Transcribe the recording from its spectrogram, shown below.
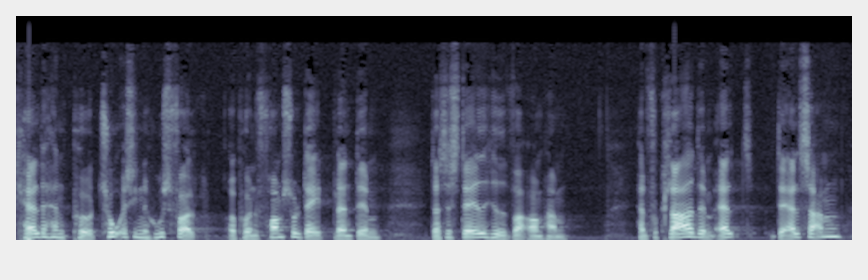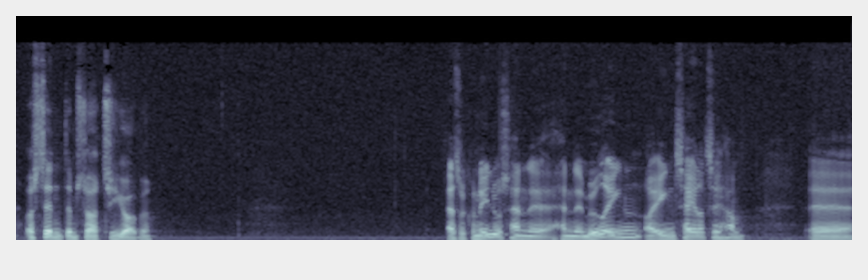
kaldte han på to af sine husfolk og på en from soldat blandt dem, der til stadighed var om ham. Han forklarede dem alt, det alt sammen, og sendte dem så til Jobbe. Altså Cornelius, han, øh, han øh, møder englen, og englen taler til ham. Øh,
